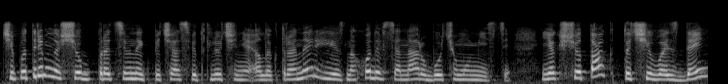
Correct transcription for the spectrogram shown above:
Чи потрібно, щоб працівник під час відключення електроенергії знаходився на робочому місці? Якщо так, то чи весь день,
